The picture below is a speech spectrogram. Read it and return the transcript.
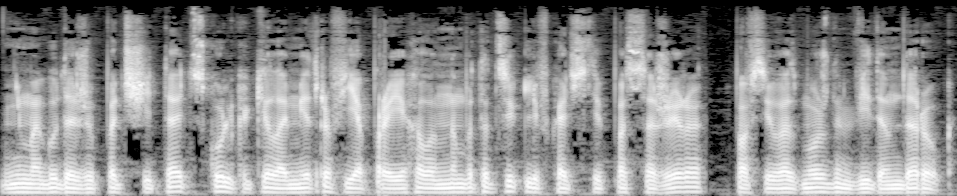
Не могу даже подсчитать, сколько километров я проехала на мотоцикле в качестве пассажира по всевозможным видам дорог.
